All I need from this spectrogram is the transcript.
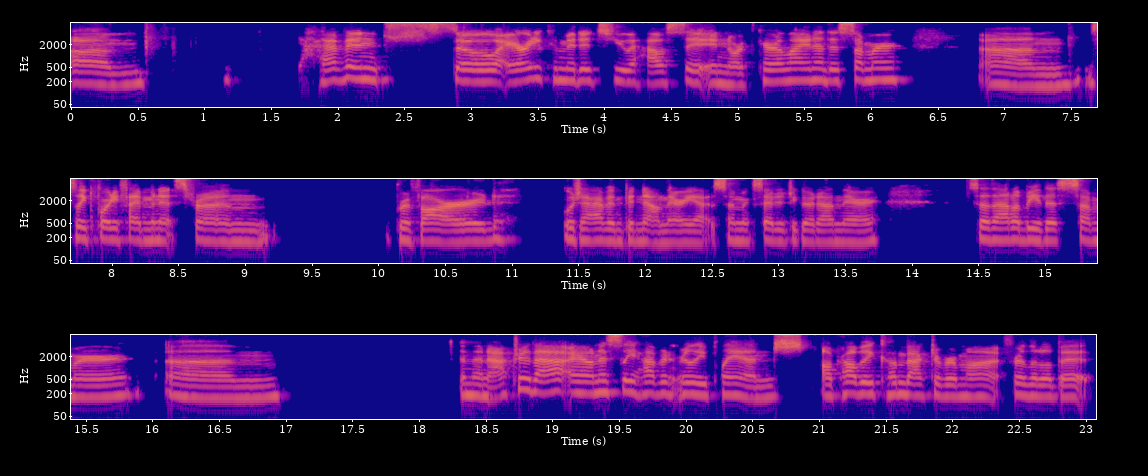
Um, haven't, so I already committed to a house sit in North Carolina this summer. Um, it's like 45 minutes from Brevard, which I haven't been down there yet. So I'm excited to go down there. So that'll be this summer. Um, and then after that, I honestly haven't really planned. I'll probably come back to Vermont for a little bit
